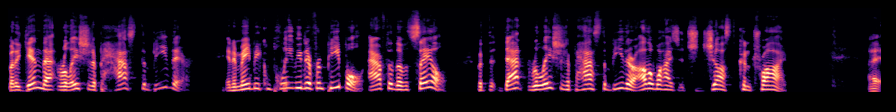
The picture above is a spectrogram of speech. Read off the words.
But again, that relationship has to be there. And it may be completely different people after the sale, but th- that relationship has to be there. Otherwise, it's just contrived. I,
